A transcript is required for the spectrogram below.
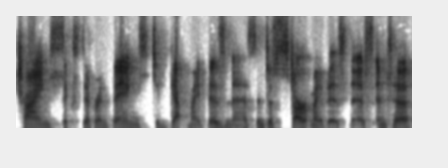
trying six different things to get my business and to start my business and to,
